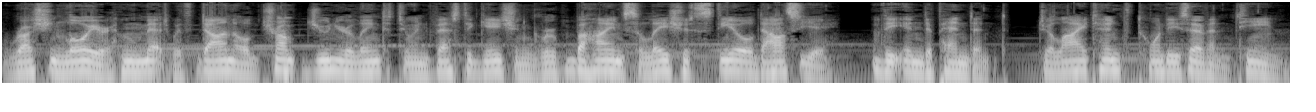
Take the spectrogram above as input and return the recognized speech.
Russian lawyer who met with Donald Trump Jr. linked to investigation group behind salacious Steele dossier, The Independent, July 10, 2017.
